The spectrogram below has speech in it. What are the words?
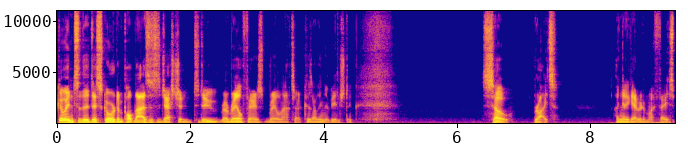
go into the Discord and pop that as a suggestion to do a rail fares rail natter because I think that'd be interesting. So right, I'm gonna get rid of my face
